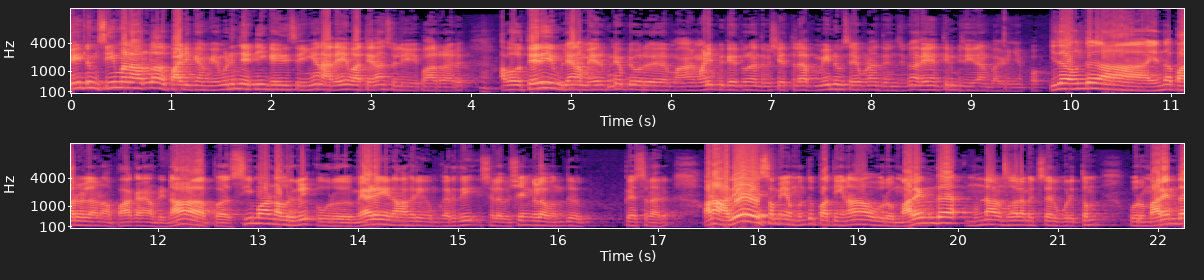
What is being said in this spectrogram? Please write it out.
மீண்டும் சீமான் அவர்களும் அதை பாடி காமிக்க முடிஞ்ச என்னையும் கைது செய்யுங்க அதே வார்த்தையை தான் சொல்லி பாடுறாரு. அப்போ அவர் தெரியும் இல்லையா? நம்ம ஏற்கனவே இப்படி ஒரு மன்னிப்பு கேட்கிறோம் அந்த விஷயத்துல. மீண்டும் செய்யக்கூடாது தெரிஞ்சுக்கும். அதே திரும்பி செய்யறான்னு பாக்குறீங்க இப்போ. இதை வந்து நான் எந்த பார்வையில் நான் பார்க்குறேன் அப்படின்னா இப்போ சீமான் அவர்கள் ஒரு மேடை நாகரிகம் கருதி சில விஷயங்களை வந்து பேசுகிறாரு ஆனால் அதே சமயம் வந்து பார்த்தீங்கன்னா ஒரு மறைந்த முன்னாள் முதலமைச்சர் குறித்தும் ஒரு மறைந்த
